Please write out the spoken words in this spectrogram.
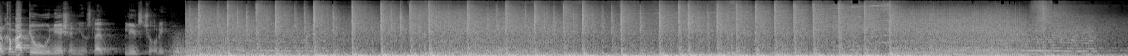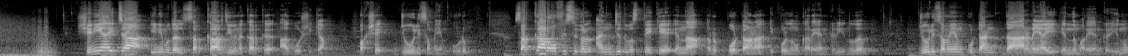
Welcome back to nation news live lead story ശനിയാഴ്ച ഇനി മുതൽ സർക്കാർ ജീവനക്കാർക്ക് ആഘോഷിക്കാം. പക്ഷേ ജോലി സമയം കൂടും. സർക്കാർ ഓഫീസുകൾ അഞ്ച് ദിവസത്തേക്ക് എന്ന റിപ്പോർട്ടാണ് ഇപ്പോൾ നമുക്കറിയാൻ കഴിയുന്നത്. ജോലി സമയം കൂട്ടാൻ ധാരണയായി എന്നും അറിയാൻ കഴിയുന്നു.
